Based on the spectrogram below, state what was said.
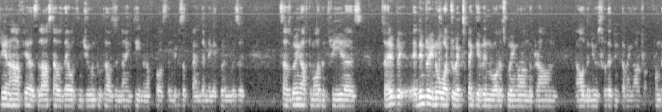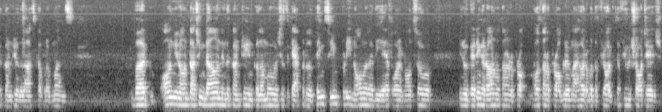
three and a half years. The last I was there was in June 2019, and of course, then because of the pandemic, I couldn't visit. So I was going after more than three years. So I didn't, I didn't really know what to expect given what was going on on the ground all the news flow that's been coming out from, from the country over the last couple of months. But on you know on touching down in the country in Colombo, which is the capital, things seemed pretty normal at the airport, and also you know getting around was not a pro- was not a problem. I heard about the fuel the fuel shortage,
